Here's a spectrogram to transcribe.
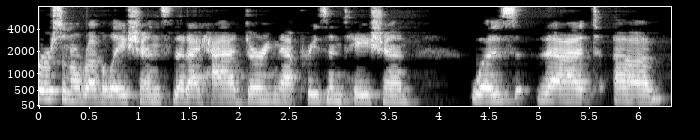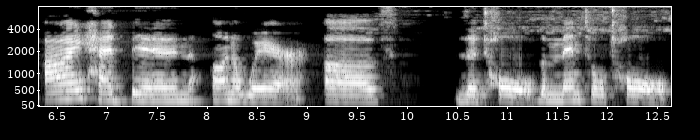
personal revelations that I had during that presentation was that um, I had been unaware of the toll, the mental toll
